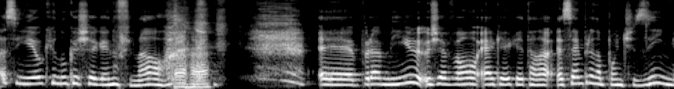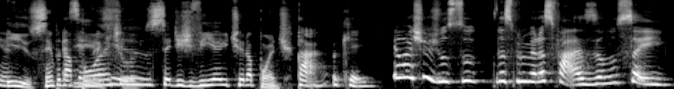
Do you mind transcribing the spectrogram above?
assim, eu que nunca cheguei no final. Aham. É, pra mim, o chefão é aquele que tá na- é sempre na pontezinha. Isso, sempre na É sempre ponte, aquilo. você desvia e tira a ponte. Tá, ok. Eu acho justo nas primeiras fases. Eu não sei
